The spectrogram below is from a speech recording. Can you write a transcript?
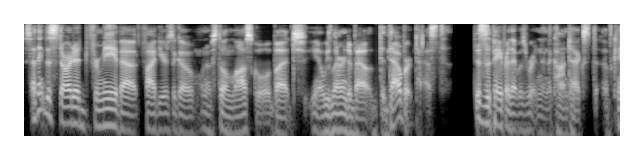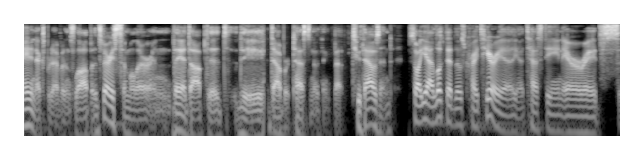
So I think this started for me about five years ago when I was still in law school. But you know, we learned about the Daubert test, this is a paper that was written in the context of Canadian expert evidence law, but it's very similar, and they adopted the Daubert test in I think about 2000. So yeah, I looked at those criteria, you know, testing, error rates,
